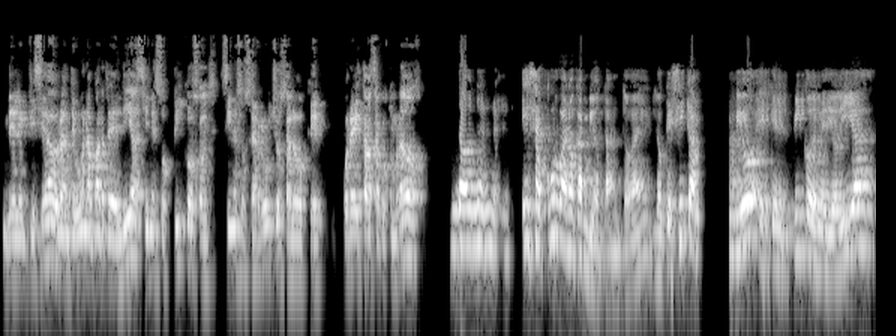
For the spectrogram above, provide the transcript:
de electricidad durante buena parte del día, sin esos picos o sin esos serruchos a los que por ahí estabas acostumbrados? No, esa curva no cambió tanto. ¿eh? Lo que sí cambió es que el pico de mediodía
